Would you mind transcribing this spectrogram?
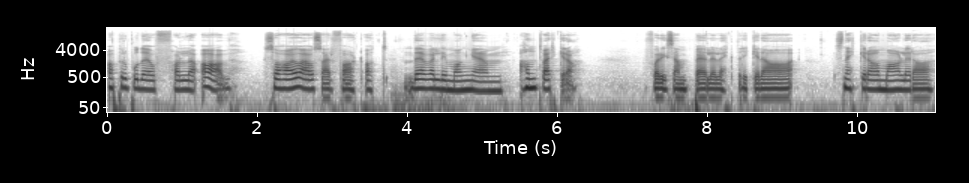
Apropos det å falle av, så har jo jeg også erfart at det er veldig mange mm, håndverkere. F.eks. elektrikere, snekkere, malere,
